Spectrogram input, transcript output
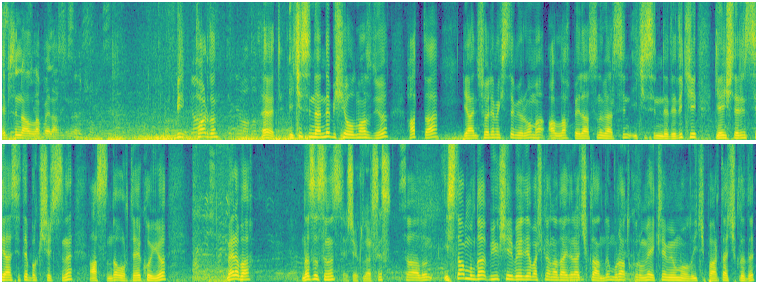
Hepsinin Allah belasını versin. Bir pardon. Evet ikisinden de bir şey olmaz diyor. Hatta yani söylemek istemiyorum ama Allah belasını versin ikisinde dedi ki gençlerin siyasete bakış açısını aslında ortaya koyuyor. Merhaba. Nasılsınız? Teşekkürler siz. Sağ olun. İstanbul'da Büyükşehir Belediye Başkanı adayları açıklandı. Murat Kurum ve Ekrem İmamoğlu iki parti açıkladı.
